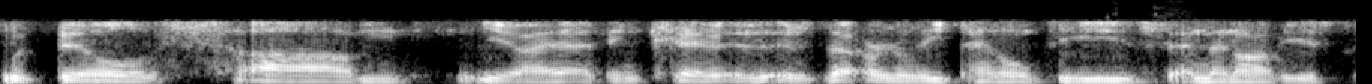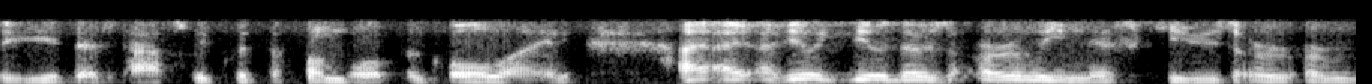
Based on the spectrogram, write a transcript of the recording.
With Bills, um, you know, I, I think it was the early penalties, and then obviously this past week with the fumble at the goal line. I, I feel like you know, those early miscues are, are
